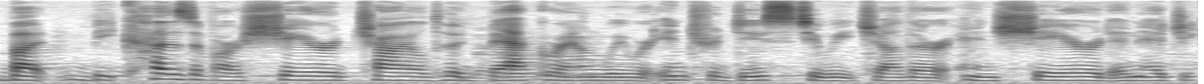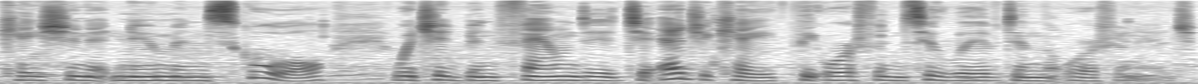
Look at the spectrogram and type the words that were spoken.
But because of our shared childhood background, we were introduced to each other and shared an education at Newman School, which had been founded to educate the orphans who lived in the orphanage.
